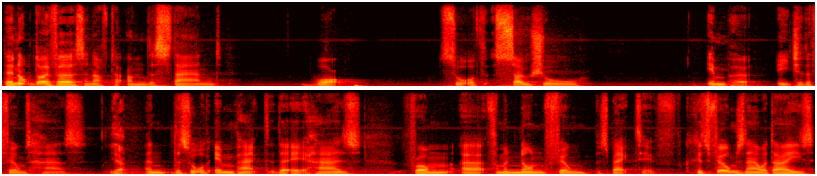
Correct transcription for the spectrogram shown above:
they're not diverse enough to understand what sort of social input each of the films has yeah, and the sort of impact that it has from uh, from a non-film perspective. Because films nowadays,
